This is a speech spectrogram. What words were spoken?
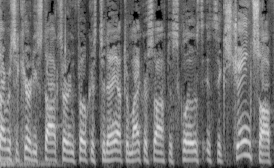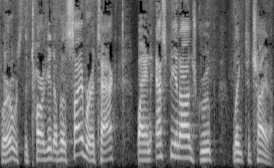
Cybersecurity stocks are in focus today after Microsoft disclosed its Exchange software was the target of a cyber attack by an espionage group linked to China.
